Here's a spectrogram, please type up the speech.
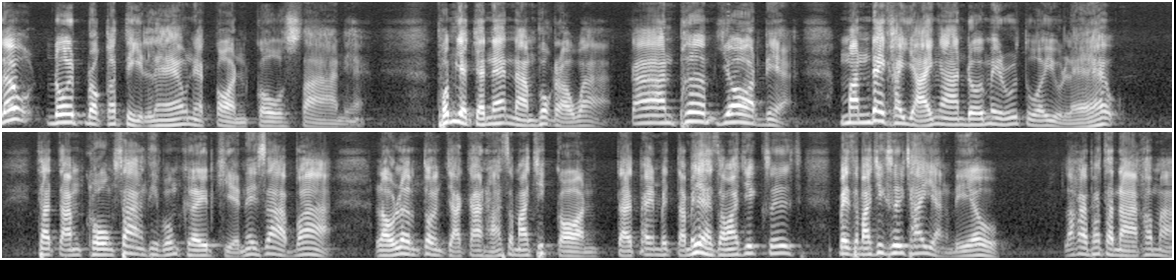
แล้วโดยปกติแล้วเนี่ยก่อนโกซาเนี่ยผมอยากจะแนะนำพวกเราว่า การเพิ่มยอดเนี่ยมันได้ขยายงานโดยไม่รู้ตัวอยู่แล้ว ถ้าจำโครงสร้างที่ผมเคยเขียนให้ทราบว่า เราเริ่มต้นจากการหาสมาชิกก่อน แต่เป็นแต่ไม่ใช่สมาชิกซื้อเป็นสมาชิกซื้อใช้อย่างเดียว แล้วค่อยพัฒนาเข้ามา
